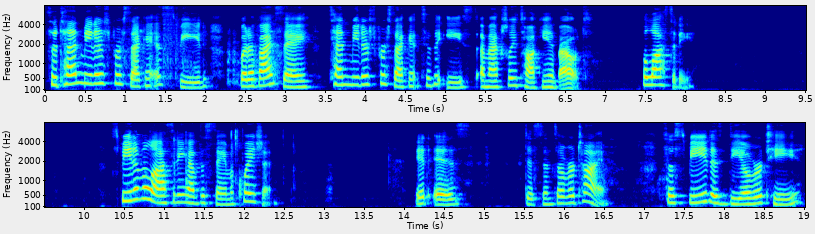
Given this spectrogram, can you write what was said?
So 10 meters per second is speed, but if I say 10 meters per second to the east, I'm actually talking about velocity. Speed and velocity have the same equation. It is distance over time. So speed is d over t,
